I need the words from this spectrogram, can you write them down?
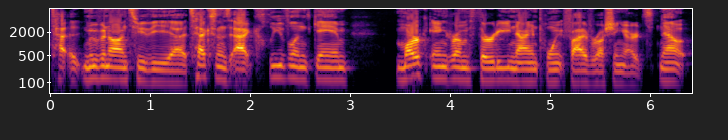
Te- moving on to the uh, Texans at Cleveland game. Mark Ingram 39.5 rushing yards. Now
